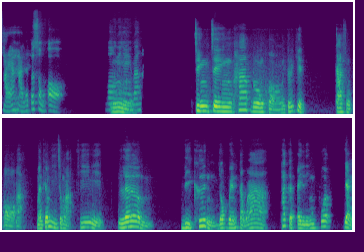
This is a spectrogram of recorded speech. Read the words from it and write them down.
สายอาหารแล้วก็ส่งออก มองยังไงบ้าง จริง ๆ ภาพรวมของธุรกิจการส่งออกอะ มันก็มีจังหวะที่เริ่มดีขึ้นยกเว้นแต่ว่าถ้าเกิดไปลิงก์พวกอย่าง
